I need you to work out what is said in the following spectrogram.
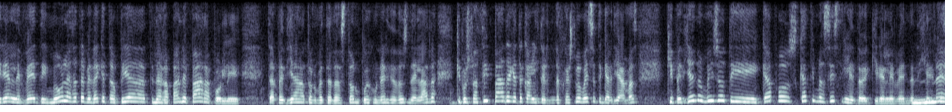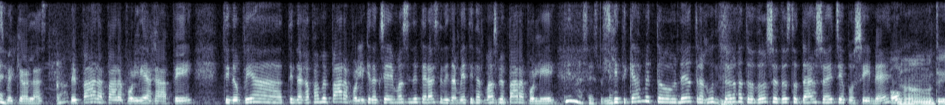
κυρία Λεβέντη με όλα αυτά τα παιδάκια τα οποία την αγαπάνε πάρα πολύ. Τα παιδιά των μεταναστών που έχουν έρθει εδώ στην Ελλάδα και προσπαθεί πάντα για το καλύτερο. Την ευχαριστούμε μέσα από την καρδιά μας. Και παιδιά, νομίζω ότι κάπως κάτι μας έστειλε εδώ η κυρία Λεβέντη να τη Ναι. χαιρετήσουμε κιόλας. Με πάρα πάρα πολύ αγάπη, την οποία την αγαπάμε πάρα πολύ και το ξέρει, μα είναι τεράστια δυναμία, τη θαυμάζουμε πάρα πολύ. Τι μας έστειλε; Σχετικά με το νέο τραγούδι, τώρα θα το δώσω εδώ στον Τάσο έτσι όπως είναι. Α, τι;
